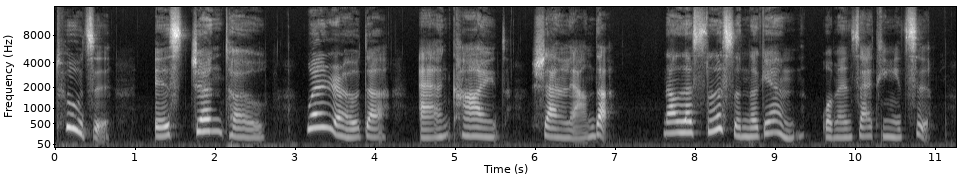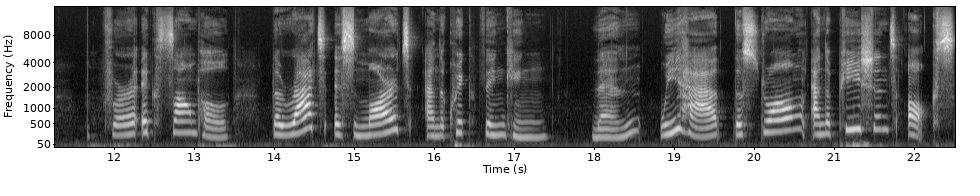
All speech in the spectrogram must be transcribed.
兔子 is gentle 温柔的 and kind 善良的。Now let's listen again. 我们再听一次。For example, the rat is smart and quick thinking. Then we have the strong and patient ox.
